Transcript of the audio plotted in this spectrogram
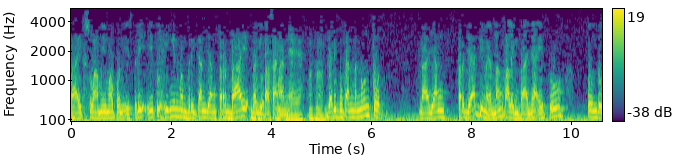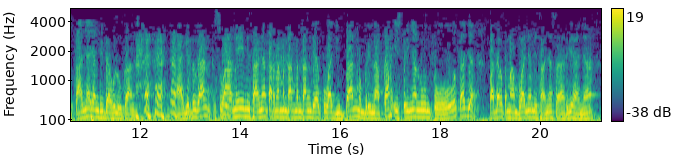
baik suami maupun istri itu ingin memberikan yang terbaik bagi pasangannya ya. -huh. Jadi bukan menuntut Nah yang terjadi memang paling banyak itu tuntutannya yang didahulukan. Nah gitu kan, suami misalnya karena mentang-mentang dia kewajiban memberi nafkah, istrinya nuntut aja. Padahal kemampuannya misalnya sehari hanya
